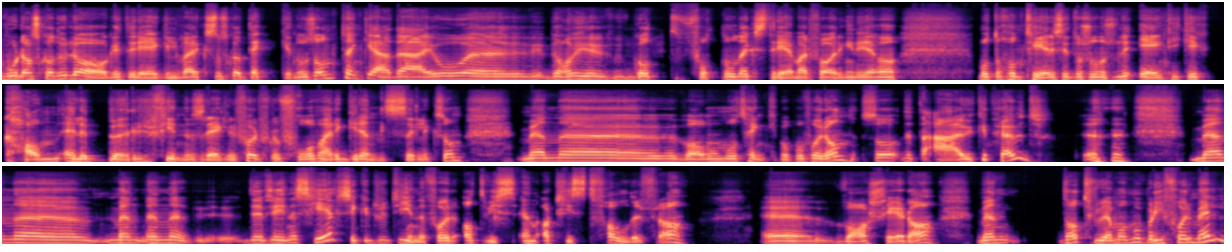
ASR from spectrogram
hvordan skal du lage et regelverk som skal dekke noe sånt, tenker jeg. Det er jo eh, Nå har vi godt fått noen ekstremerfaringer i å måtte håndtere situasjoner som du egentlig ikke kan eller bør finnes regler for, for det får være grenser, liksom. Men uh, hva man må tenke på på forhånd. Så dette er jo ikke prøvd. men, uh, men, men det finnes helt sikkert rutine for at hvis en artist faller fra, Eh, hva skjer da? Men da tror jeg man må bli formell.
